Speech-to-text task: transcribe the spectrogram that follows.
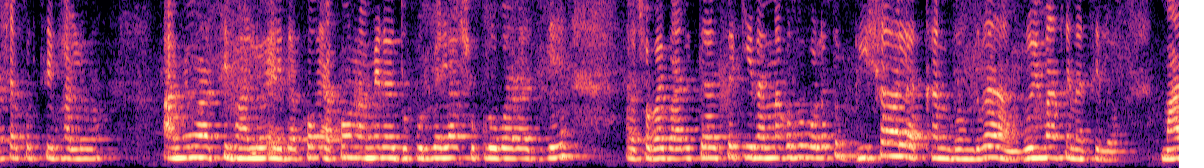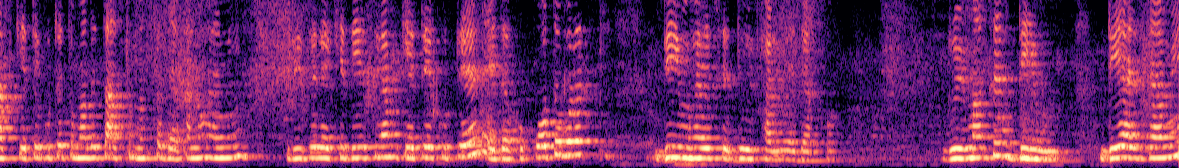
আশা করছি ভালো। আমিও আছি ভালো। এই দেখো, এখন আমি দুপুরবেলা, শুক্রবার আজকে সবাই বাড়িতে আছে। কি রান্না করব বলো তো? বিশাল একখান বন্ধুরা, রুই মাছ এনেছিল। মাছ কেটে কুটে তোমাদের তো আস্তে মাছটা দেখানো হয়নি। ফ্রিজে রেখে দিয়েছিলাম কেটে কুটে। এই দেখো, কত বড় ডিম হয়েছে দুই ফালু, এই দেখো। রুই মাছের ডিম। দিয়ে আজকে আমি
